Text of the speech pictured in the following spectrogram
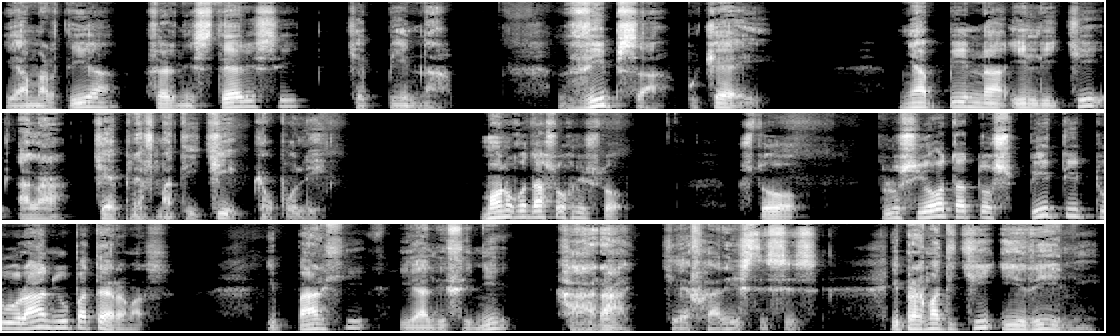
Η αμαρτία φέρνει στέρηση και πείνα. Δίψα που καίει. Μια πείνα ηλική αλλά και πνευματική πιο πολύ. Μόνο κοντά στο Χριστό. Στο πλουσιότατο σπίτι του ουράνιου πατέρα μας. Υπάρχει η αληθινή χαρά και ευχαρίστησης, η πραγματική ειρήνη,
